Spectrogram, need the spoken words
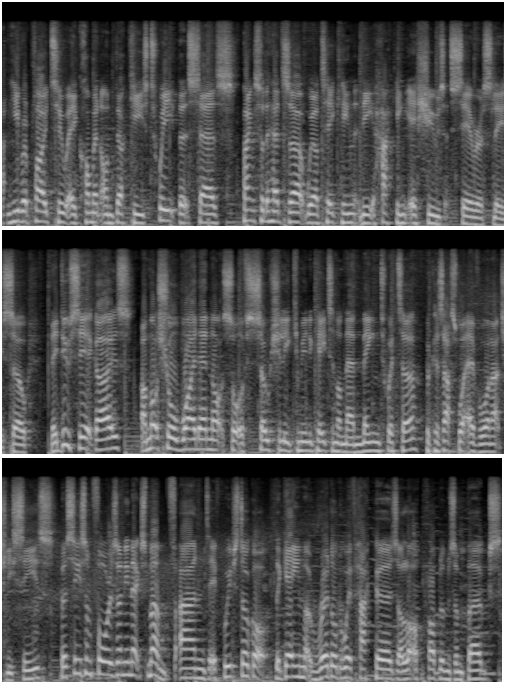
And he replied to a comment on Ducky's tweet that says, Thanks for the heads up. We are taking the hacking issues seriously. So they do see it, guys. I'm not sure why they're not sort of socially communicating on their main Twitter, because that's what everyone actually sees. But Season 4 is only next month, and if we've still got the game riddled with hackers, a lot of problems and bugs,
